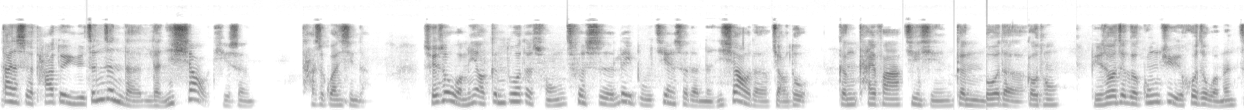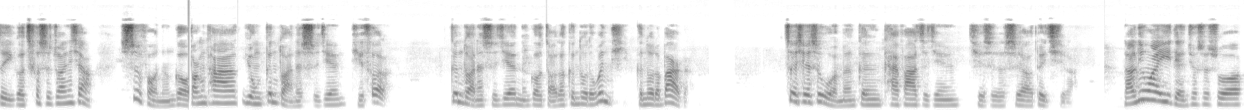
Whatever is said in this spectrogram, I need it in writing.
但是他对于真正的能效提升他是关心的，所以说我们要更多的从测试内部建设的能效的角度跟开发进行更多的沟通，比如说这个工具或者我们这一个测试专项是否能够帮他用更短的时间提测了。更短的时间能够找到更多的问题，更多的 bug，这些是我们跟开发之间其实是要对齐了。那另外一点就是说，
